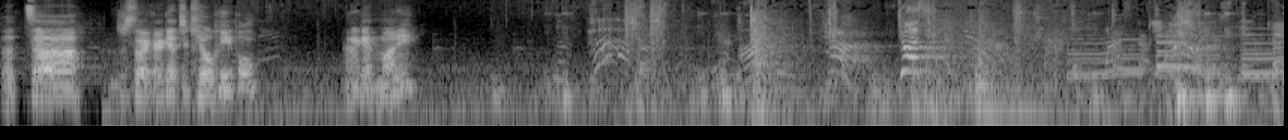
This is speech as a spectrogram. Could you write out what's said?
But, uh, just like, I get to kill people. And I get money. Just Give us what you still get.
